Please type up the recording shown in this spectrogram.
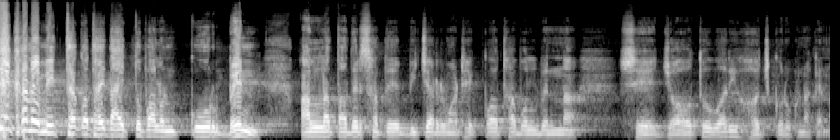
যেখানে মিথ্যা কথায় দায়িত্ব পালন করবেন, আল্লাহ তাদের সাথে বিচারের মাঠে কথা বলবেন না, সে যতবারই হজ করুক না কেন।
